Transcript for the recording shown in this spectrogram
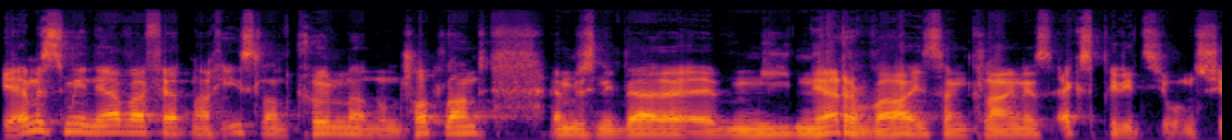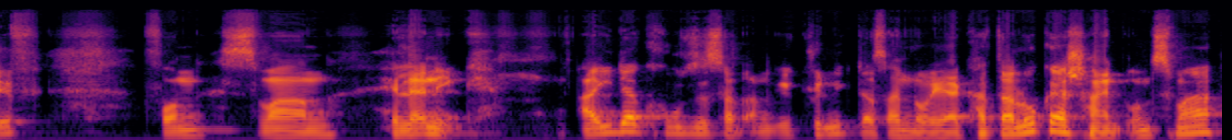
Die MS Minerva fährt nach Island, Grönland und Schottland. MS Minerva ist ein kleines Expeditionsschiff von Swan Hellenic. AIDA Cruises hat angekündigt, dass ein neuer Katalog erscheint und zwar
